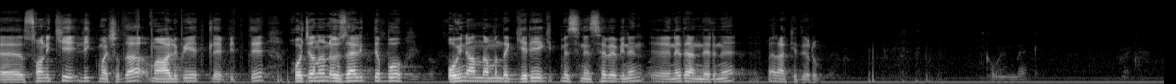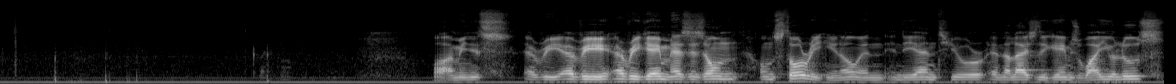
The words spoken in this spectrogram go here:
Ee, son iki lig maçı da mağlubiyetle bitti. Hocanın özellikle bu oyun anlamında geriye gitmesinin sebebinin e, nedenlerini merak ediyorum. Well, I mean, it's every every every game has its own own story, you know. And in the end, you analyze the games why you lose.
